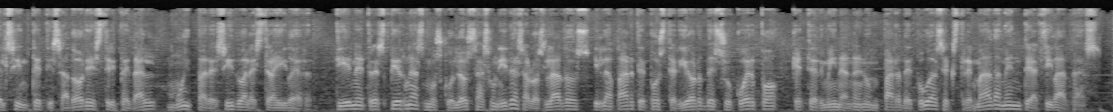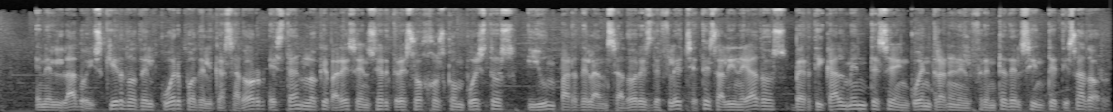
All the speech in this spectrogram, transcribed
El sintetizador es tripedal, muy parecido al Strider. Tiene tres piernas musculosas unidas a los lados y la parte posterior de su cuerpo, que terminan en un par de púas extremadamente afiladas. En el lado izquierdo del cuerpo del cazador están lo que parecen ser tres ojos compuestos, y un par de lanzadores de flechetes alineados verticalmente se encuentran en el frente del sintetizador.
